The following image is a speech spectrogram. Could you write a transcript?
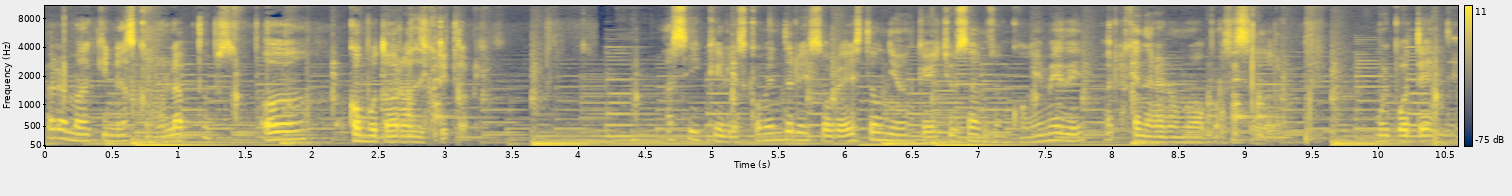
para máquinas como laptops o computadoras de escritorio. Así que les comentaré sobre esta unión que ha hecho Samsung con AMD para generar un nuevo procesador, muy potente,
